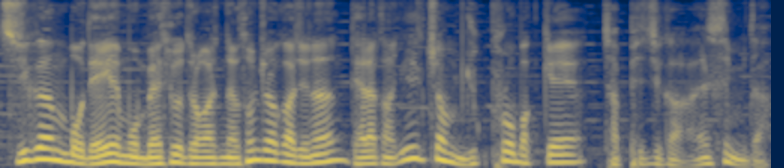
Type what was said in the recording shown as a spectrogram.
지금 뭐 내일 뭐 매수 들어가신다면 손절까지는 대략 한 1.6%밖에 잡히지가 않습니다.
